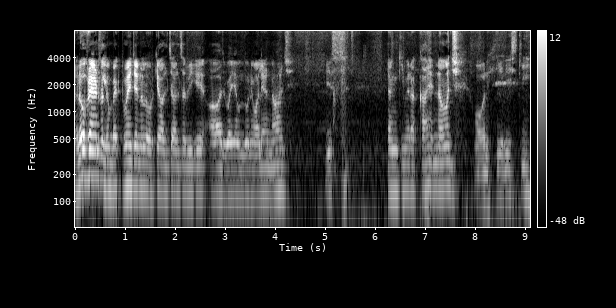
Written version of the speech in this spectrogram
Hello friends welcome back to my channel और क्या हाल चाल सभी के? आज भाई हम धोने वाले हैं नाज इस टंकी में रखा है नाज और ये इसकी,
